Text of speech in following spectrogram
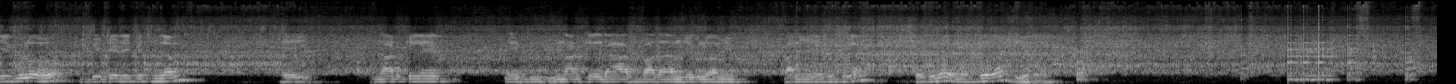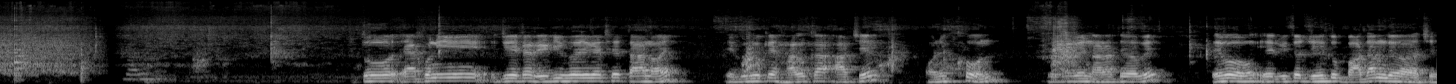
যেগুলো বেটে রেখেছিলাম, এই নারকেলের, এই নারকেল ডাক বাদাম যেগুলো আমি বানিয়ে রেখেছিলাম, সেগুলো এর মধ্যে এবার দিয়ে দেবো। তো এখনই যে এটা রেডি হয়ে গেছে তা নয়, এগুলোকে হালকা আঁচে অনেকক্ষণ এভাবে নাড়াতে হবে এবং এর ভিতর যেহেতু বাদাম দেওয়া আছে,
